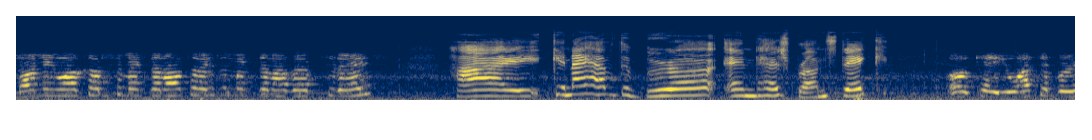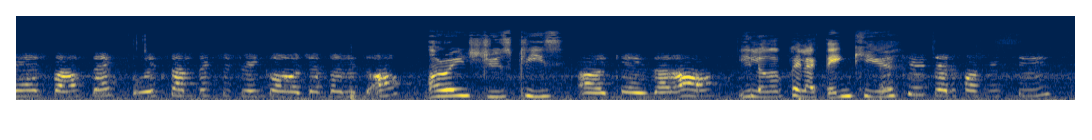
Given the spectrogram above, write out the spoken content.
Morning, welcome to McDonald's. How is McDonald's today? Hi, can I have the burra and hash brown steak? Okay, you want a burrito brown steak with something to drink or just on its own? Orange juice, please. Okay, is that all? You look like thank you. Thank you, 3450.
